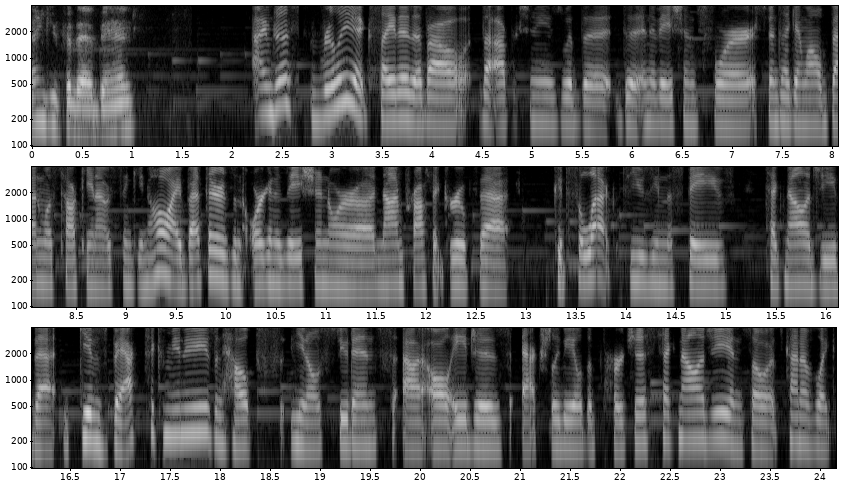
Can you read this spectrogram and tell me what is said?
Thank you for that, Ben. I'm just really excited about the opportunities with the the innovations for fintech. And while Ben was talking, I was thinking, oh, I bet there's an organization or a nonprofit group that could select using the SPAVE technology that gives back to communities and helps you know students at all ages actually be able to purchase technology. And so it's kind of like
